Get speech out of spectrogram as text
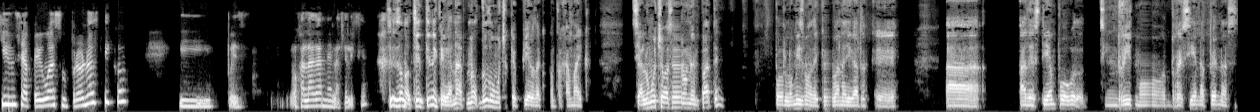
quién se apegó a su pronóstico y pues ojalá gane la selección. Sí no, tiene, tiene que ganar no dudo mucho que pierda contra Jamaica si a lo mucho va a ser un empate por lo mismo de que van a llegar eh, a, a destiempo sin ritmo recién apenas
